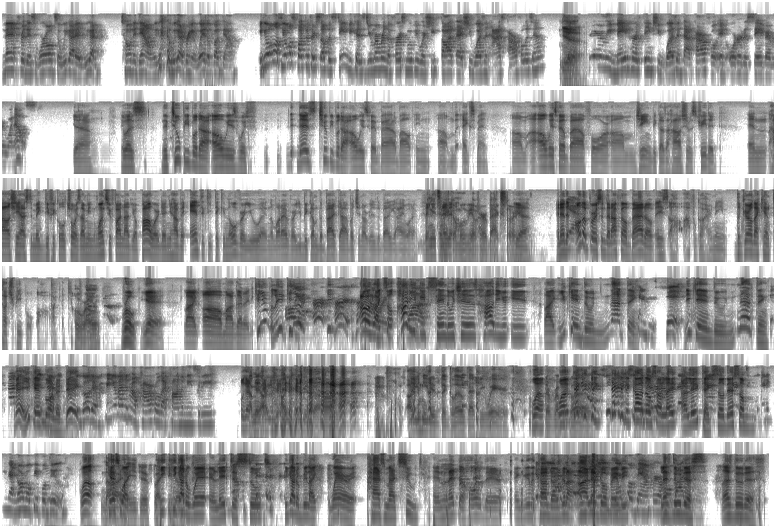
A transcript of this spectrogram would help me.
meant for this world. So we gotta we gotta tone it down. We gotta we gotta bring it way the fuck down. He almost he almost fucked with her self esteem because do you remember in the first movie where she thought that she wasn't as powerful as him? Yeah. yeah. literally made her think she wasn't that powerful in order to save everyone else. Yeah, it was the two people that I always was. th- There's two people that I always feel bad about in um the X Men. Um, I always felt bad for um Jean because of how she was treated and how she has to make difficult choice. I mean, once you find out your power, then you have an entity taking over you and whatever. You become the bad guy, but you're not really the bad guy and whatever. They need to And then make the, a movie of her backstory. yeah, and then the Yeah. other person that I felt bad of is oh, I forgot her name. The girl that can't touch people. Oh, I, I keep Who forgetting. Rogue, yeah. Like, oh my god, can you believe? Can oh you? yeah, can- her her her I was like, so how do you eat sandwiches? How do you eat? Like, you can't do She nothing. can't do shit. You can't do nothing, man. You can't go on a date. go there, but can you imagine how powerful that condom needs to be? I mean, all you- all you need is um, All you need is the glove that she wears. well, well, glove. technically, technically, means she can condoms are, la- are latex, so there's some. anything that normal people do. Well, Nah, guess what? then you just like he you he got to wear a latex suit. He got to be like wear a hazmat suit and let the hole there and get the And then you condom. have Be like, all right, let's go, baby. dental dam for your Let's do body. this. Let's do this.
